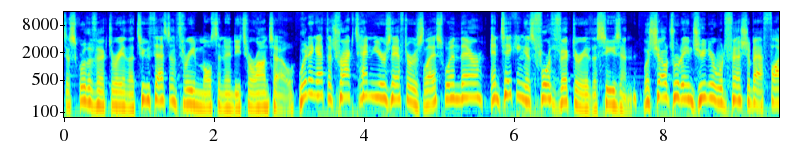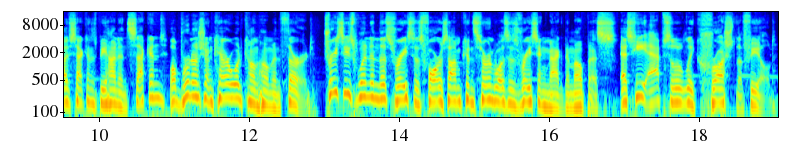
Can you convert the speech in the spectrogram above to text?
to score the victory in the 2003 Molson Indy Toronto, winning at the track 10 years after his last win there, and taking his fourth victory of the season. Michel Jourdain Jr. would finish about 5 seconds behind in second, while Bruno Junqueira would come home in third. Tracy's win in this race, as far as I'm concerned, was his racing magnum opus, as he absolutely crushed the field.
